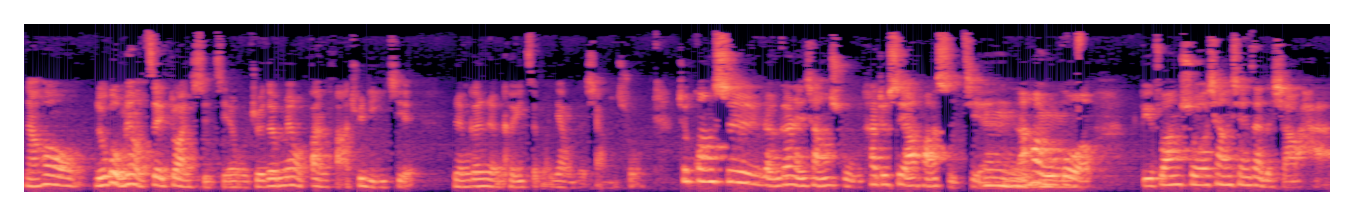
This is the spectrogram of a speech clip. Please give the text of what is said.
然后如果没有这段时间，我觉得没有办法去理解人跟人可以怎么样的相处。就光是人跟人相处，他就是要花时间。嗯然后如果比方说像现在的小孩，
